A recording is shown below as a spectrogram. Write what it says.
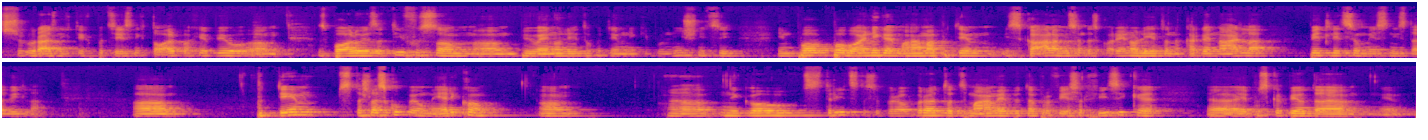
pač v raznih teh pocestnih tolpah je bil, um, zbolel je za tifusom, um, bil eno leto potem v neki bolnišnici. In po, po vojni ga je mama potem iskala, mislim, da skoraj eno leto, na kar ga je najdla, pet let se vmes nista videla. Uh, potem sta šla skupaj v Ameriko. Um, uh, njegov stric, to se pravi brat od mame, je bil tam profesor fizike, uh, je poskrbel, da je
